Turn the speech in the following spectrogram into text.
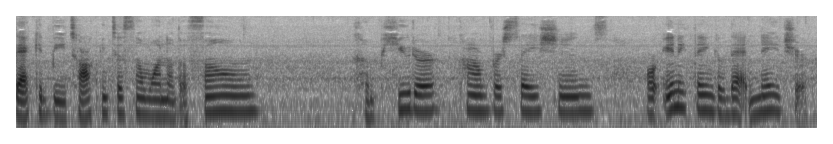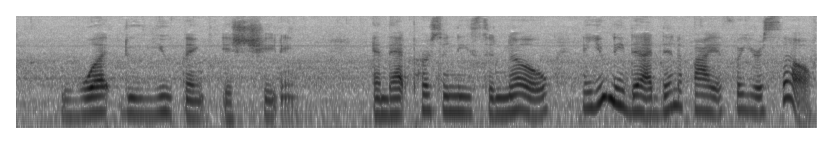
That could be talking to someone on the phone, computer conversations, or anything of that nature. What do you think is cheating? And that person needs to know, and you need to identify it for yourself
